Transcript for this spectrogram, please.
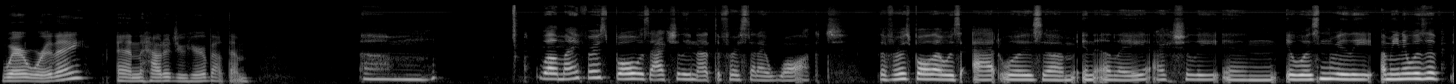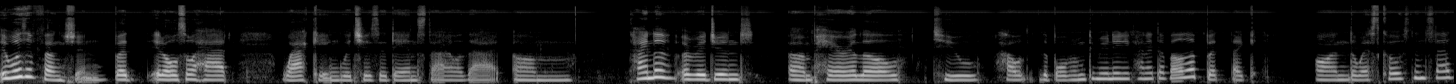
Where were they? And how did you hear about them? Um, well, my first ball was actually not the first that I walked. The first ball I was at was um, in LA. Actually, and it wasn't really. I mean, it was a it was a function, but it also had waacking, which is a dance style that um, kind of originated um, parallel to how the ballroom community kind of developed, but like on the West Coast instead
